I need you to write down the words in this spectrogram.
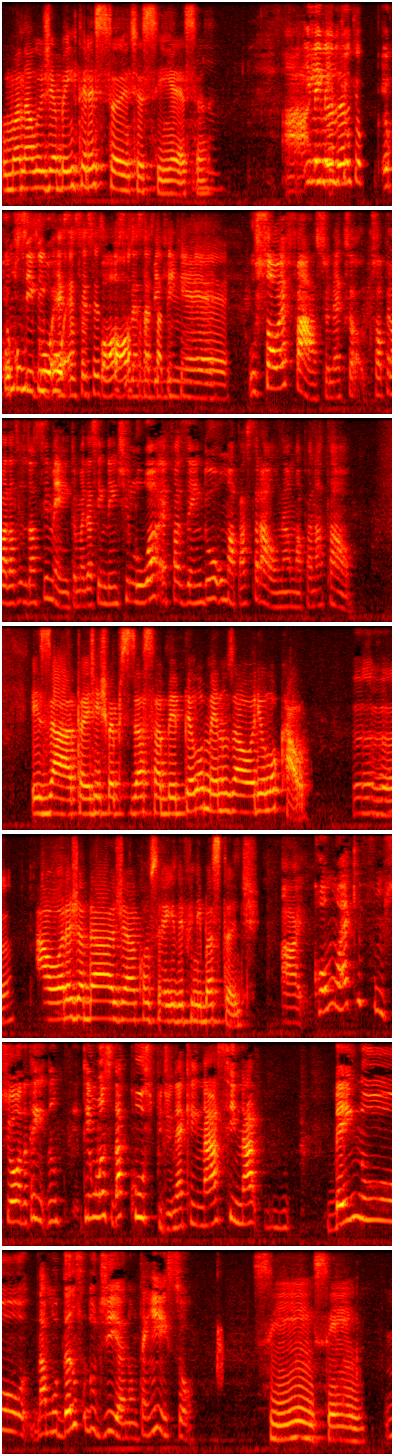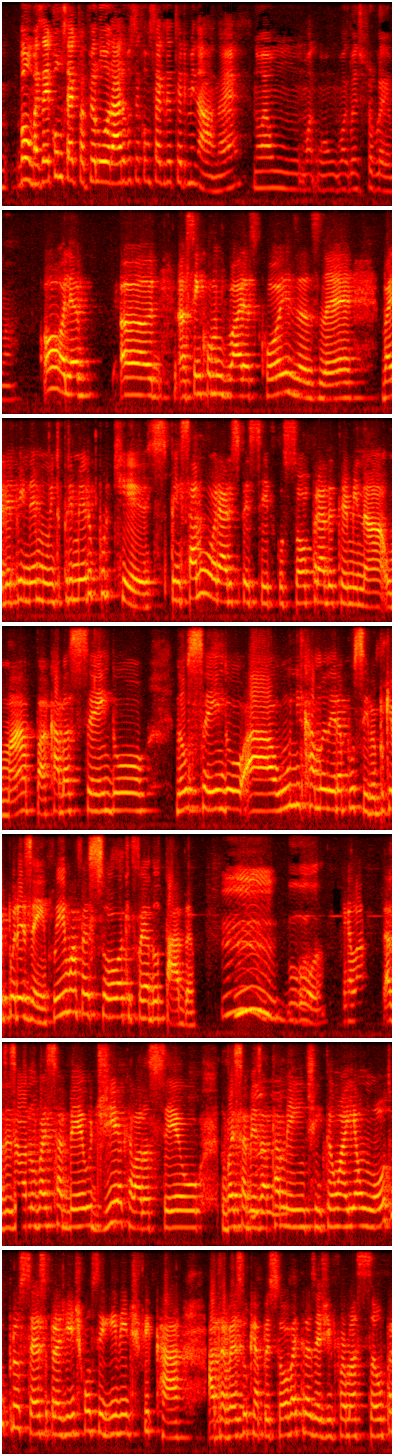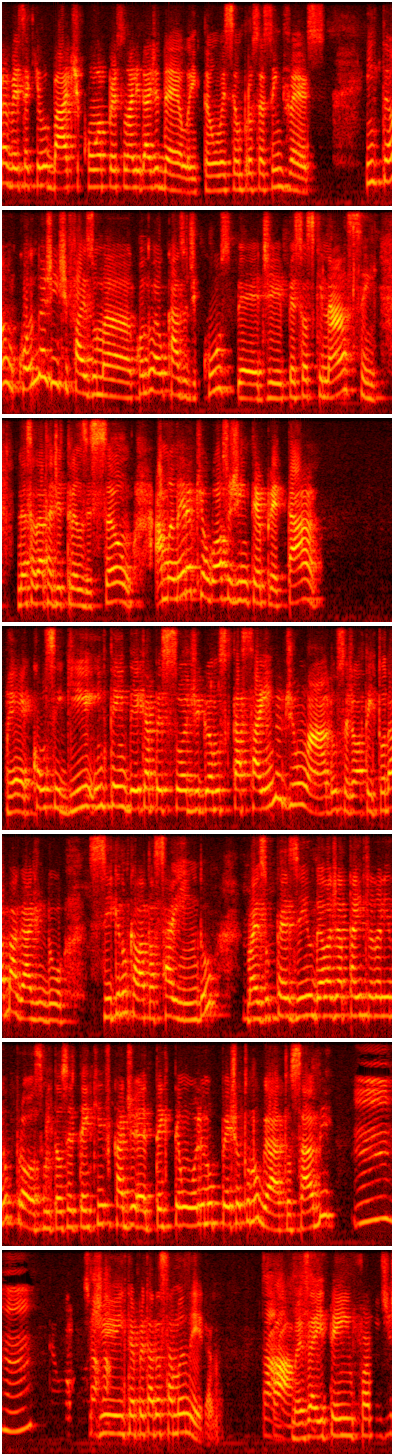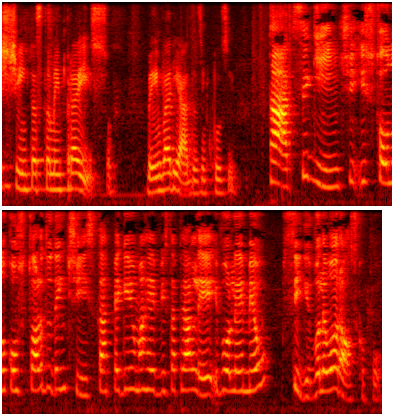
uma analogia bem interessante, assim, essa. Uhum. Ah, e lembrando que eu, eu, consigo, eu consigo essas, essas respostas, né, saber quem, quem é... é o sol é fácil, né? Só, só pela data de nascimento, mas ascendente lua é fazendo um mapa astral, né? Um mapa natal. Exato, aí a gente vai precisar saber pelo menos a hora e o local. Uhum. A hora já dá, já consegue definir bastante. Ai, como é que funciona? Tem, tem um lance da cúspide, né? Quem nasce na, bem no, na mudança do dia, não tem isso? Sim, sim. Bom, mas aí consegue, pelo horário você consegue determinar, né? Não é um, um, um grande problema. Olha, uh, assim como várias coisas, né? Vai depender muito. Primeiro, porque pensar num horário específico só para determinar o mapa acaba sendo não sendo a única maneira possível. Porque, por exemplo, e uma pessoa que foi adotada? Hum, boa. Ela às vezes ela não vai saber o dia que ela nasceu, não vai saber exatamente. Então aí é um outro processo para a gente conseguir identificar através do que a pessoa vai trazer de informação para ver se aquilo bate com a personalidade dela. Então vai ser um processo inverso. Então, quando a gente faz uma. Quando é o caso de cuspe, é, de pessoas que nascem nessa data de transição, a maneira que eu gosto de interpretar é, conseguir entender que a pessoa, digamos, que está saindo de um lado, ou seja, ela tem toda a bagagem do signo que ela está saindo, mas o uhum. pezinho dela já está entrando ali no próximo. Então você tem que ficar de, é, tem que ter um olho no peixe, outro no gato, sabe? Uhum. De tá. interpretar dessa maneira. Tá. Mas aí tem formas distintas também para isso, bem variadas, inclusive. Tá, seguinte, estou no consultório do dentista, peguei uma revista para ler e vou ler meu signo, vou ler o horóscopo.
